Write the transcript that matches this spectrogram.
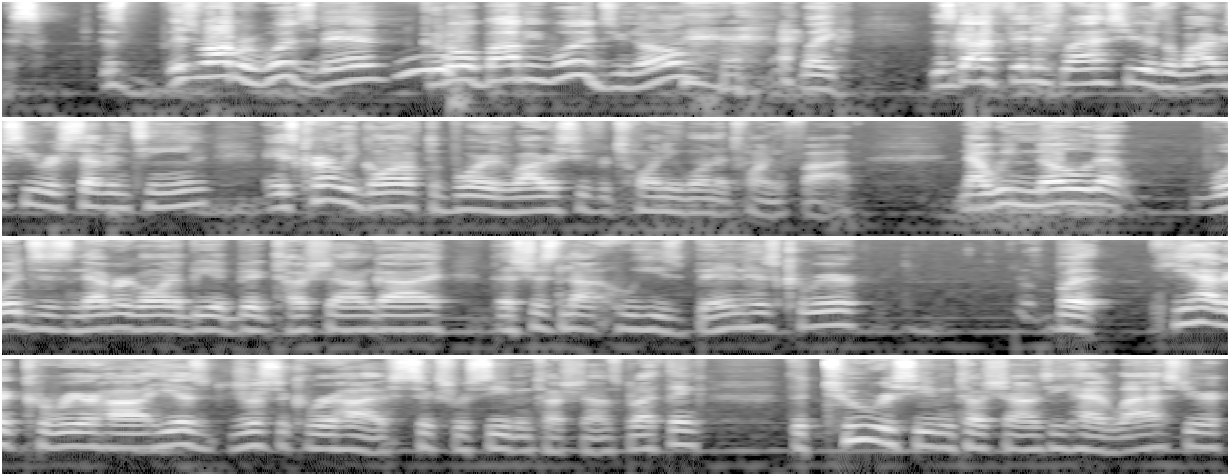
it's it's, it's Robert Woods, man. Good old Bobby Woods, you know, like. This guy finished last year as the wide receiver 17, and he's currently going off the board as wide receiver 21 to 25. Now we know that Woods is never going to be a big touchdown guy. That's just not who he's been in his career. But he had a career high. He has just a career high of six receiving touchdowns. But I think the two receiving touchdowns he had last year,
